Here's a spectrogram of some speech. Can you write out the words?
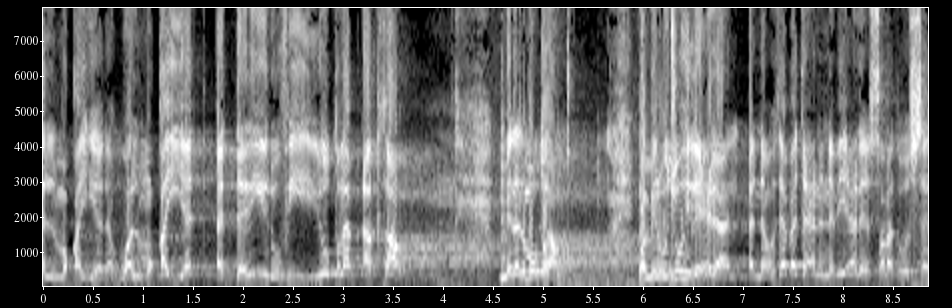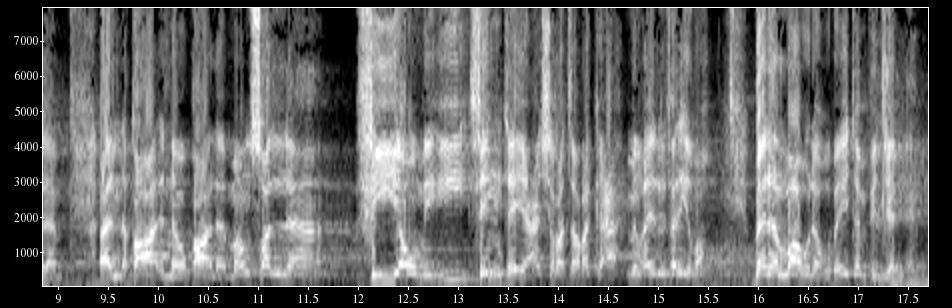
المقيدة والمقيد الدليل فيه يطلب أكثر من المطلق. ومن وجوه الإعلال أنه ثبت عن النبي عليه الصلاة والسلام أن قال أنه قال من صلى في يومه ثنتي عشرة ركعة من غير الفريضة بنى الله له بيتا في الجنة.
